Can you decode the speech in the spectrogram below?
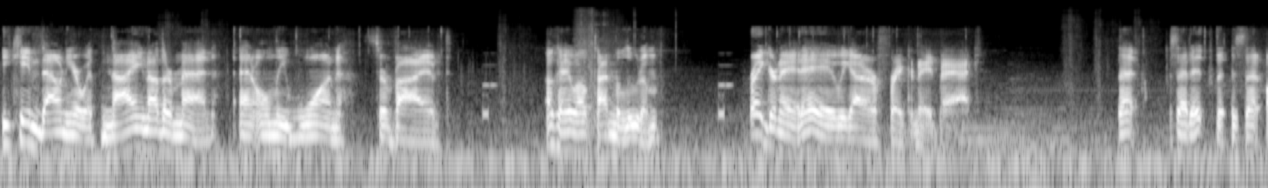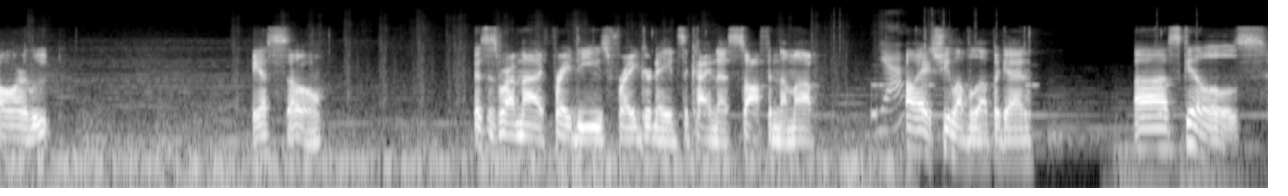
He came down here with nine other men, and only one survived. Okay, well, time to loot them. Frag grenade. Hey, we got our frag grenade back. Is that is that it? Is that all our loot? I guess so. This is where I'm not afraid to use frag grenades to kind of soften them up. Yeah? Oh, hey, she leveled up again. Uh, skills.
